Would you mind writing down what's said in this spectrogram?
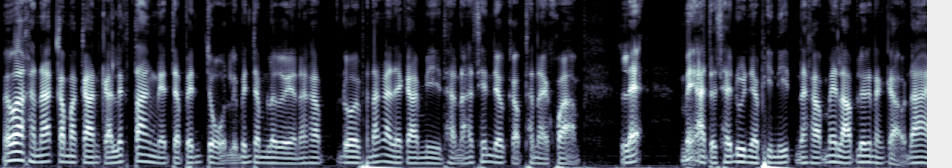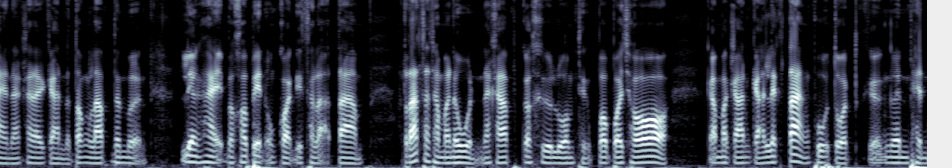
ไม่ว่าคณะกรรมการการเลือกตั้งเนี่ยจะเป็นโจทย์หรือเป็นจำเลยนะครับ โดยพนักงานอัยการมีฐานะเช่นเดียวกับทนายความ และไม่อาจจะใช้ดุลยพินิษนะครับ ไม่รับเรื่องดังกล่าวได้นะข้าราชการจะต้องรับดำเนิน เรื่องให้เพราะเขาเป็นองค์กรอิสระตามรัฐธรรมนูญนะครับ ก็คือรวมถึงปปชกรรมการการเลือกตั้ง ผู้ตรวจเงินแผ่น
